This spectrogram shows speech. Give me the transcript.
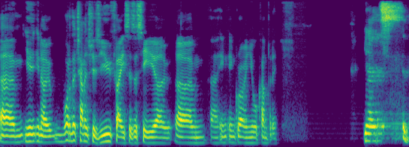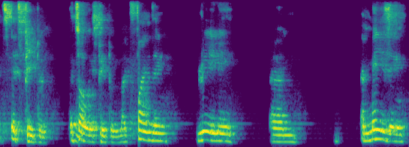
um, you, you, know, what are the challenges you face as a CEO, um, uh, in, in growing your company? Yeah, it's, it's, it's people. It's always people like finding, really um, amazing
